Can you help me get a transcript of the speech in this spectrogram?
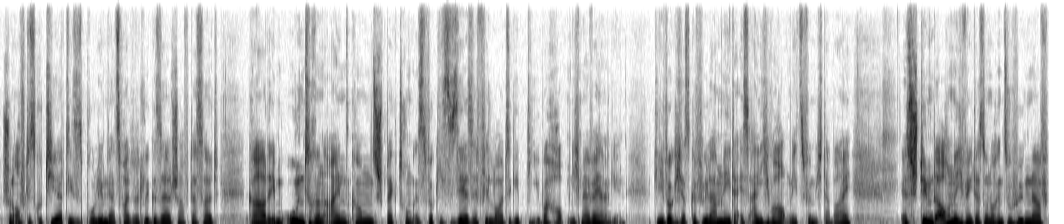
schon oft diskutiert, dieses Problem der Zweidrittelgesellschaft, dass halt gerade im unteren Einkommensspektrum es wirklich sehr, sehr viele Leute gibt, die überhaupt nicht mehr wählen gehen. Die wirklich das Gefühl haben, nee, da ist eigentlich überhaupt nichts für mich dabei. Es stimmt auch nicht, wenn ich das nur noch hinzufügen darf,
